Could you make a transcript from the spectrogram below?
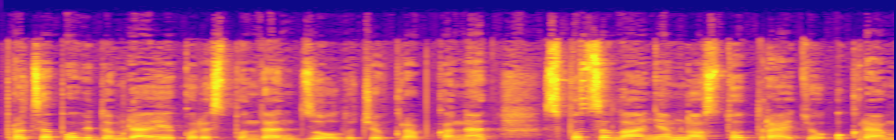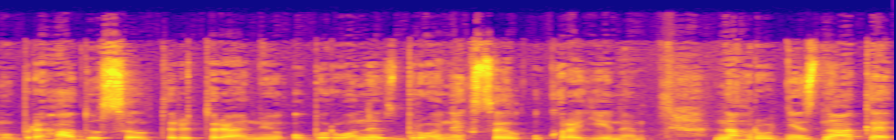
Про це повідомляє кореспондент Золочів.нет з посиланням на 103-ю окрему бригаду сил територіальної оборони збройних сил України. Нагрудні знаки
